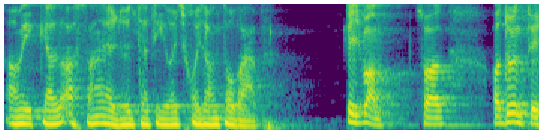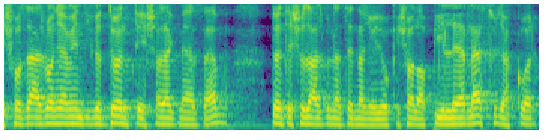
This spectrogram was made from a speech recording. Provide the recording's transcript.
amikkel aztán eldöntheti, hogy hogyan tovább. Így van. Szóval a döntéshozásban mindig a döntés a legnehezebb, döntéshozásban ez egy nagyon jó kis alappillér lesz, hogy akkor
